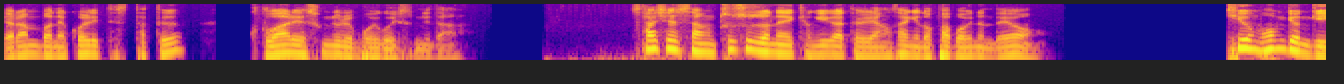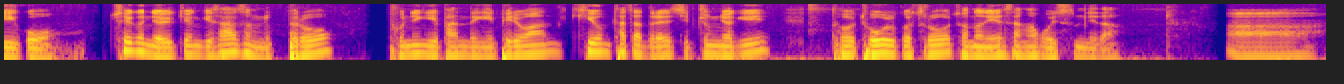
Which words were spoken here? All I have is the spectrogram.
11번의 퀄리티 스타트 9할의 승률을 보이고 있습니다. 사실상 투수전의 경기가 될 양상이 높아 보이는데요. 키움 홈 경기이고 최근 10경기 4승 6패로 분위기 반등이 필요한 키움 타자들의 집중력이 더 좋을 것으로 저는 예상하고 있습니다. 아,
